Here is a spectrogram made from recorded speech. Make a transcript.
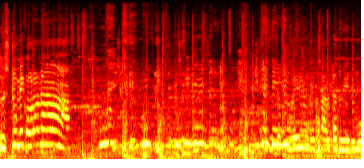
দুষ্টুমি করো না। চালটা ধুয়ে দেবো।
